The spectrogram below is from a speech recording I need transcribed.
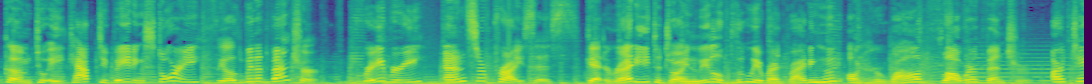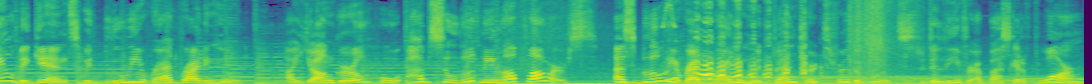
Welcome to a captivating story filled with adventure, bravery, and surprises. Get ready to join little Bluey Red Riding Hood on her wildflower adventure. Our tale begins with Bluey Red Riding Hood, a young girl who absolutely loved flowers. As Bluey Red Riding Hood ventured through the woods to deliver a basket of warm,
